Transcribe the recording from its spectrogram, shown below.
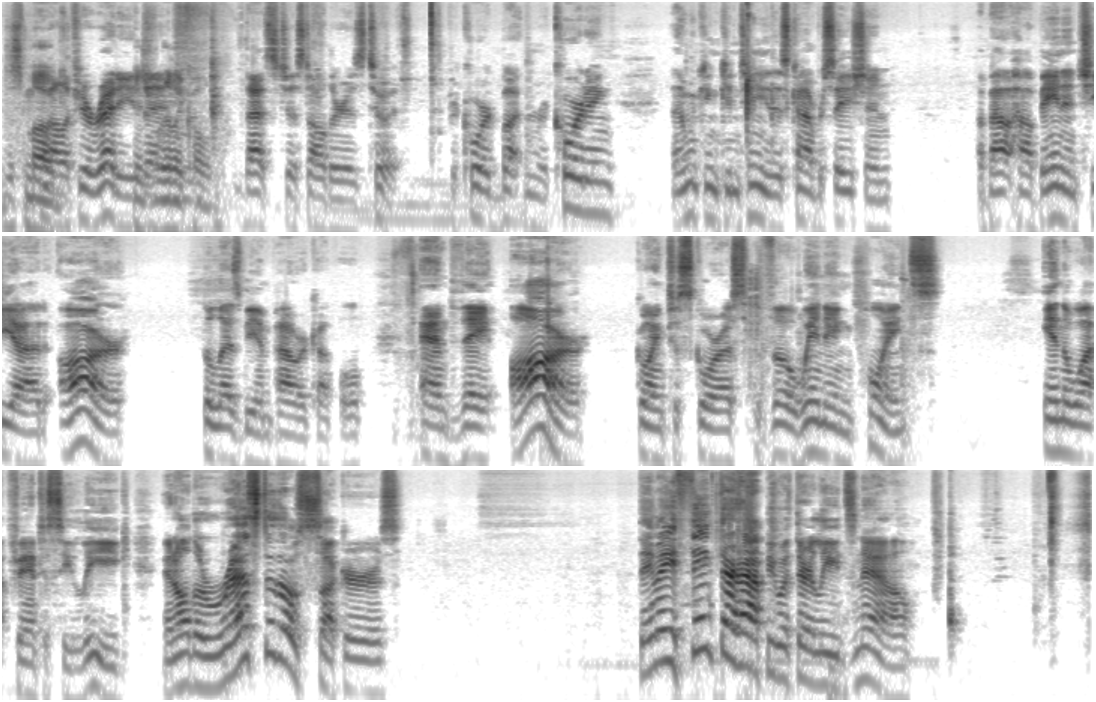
This mug well, if you're ready, is then really cold. that's just all there is to it. Record button recording, and we can continue this conversation about how Bain and Chiad are the lesbian power couple, and they are going to score us the winning points in the What Fantasy League, and all the rest of those suckers. They may think they're happy with their leads now,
